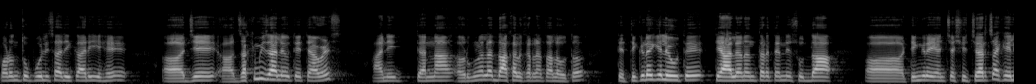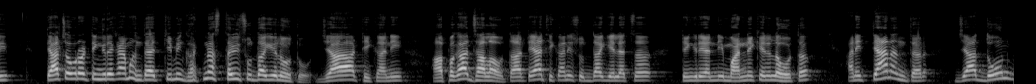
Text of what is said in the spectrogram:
परंतु पोलीस अधिकारी हे जे जखमी झाले होते त्यावेळेस आणि त्यांना रुग्णालयात दाखल करण्यात आलं होतं ते तिकडे गेले होते. ते आल्यानंतर त्यांनी सुद्धा टिंगरे यांच्याशी चर्चा केली. त्याचबरोबर टिंगरे काय म्हणतायत की मी घटनास्थळी सुद्धा गेलो होतो. ज्या ठिकाणी अपघात झाला होता त्या ठिकाणी सुद्धा गेल्याचं टिंगरे यांनी मान्य केलेलं होतं. आणि त्यानंतर ज्या दोन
